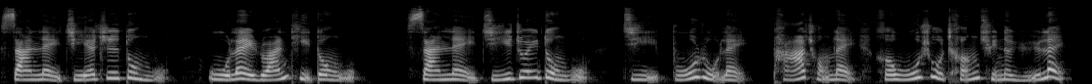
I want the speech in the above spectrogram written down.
三类节肢动物，五类软体动物，三类脊椎动物，即哺乳类、爬虫类和无数成群的鱼类。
